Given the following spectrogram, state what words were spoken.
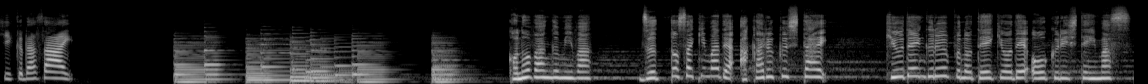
きください。この番組はずっと先まで明るくしたい宮殿グループの提供でお送りしています。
